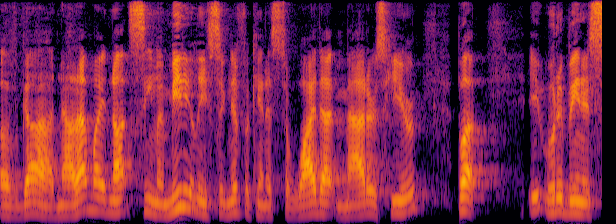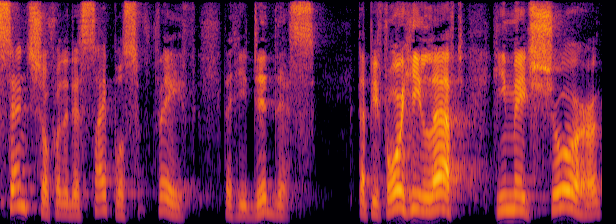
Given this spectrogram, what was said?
of God. Now, that might not seem immediately significant as to why that matters here, but it would have been essential for the disciples' faith that he did this. That before he left, he made sure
